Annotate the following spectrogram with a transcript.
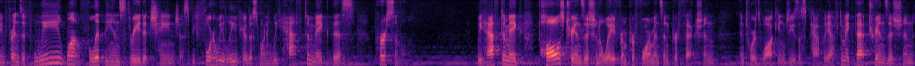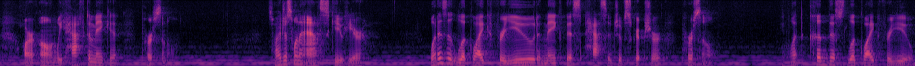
I mean, friends, if we want Philippians 3 to change us before we leave here this morning, we have to make this personal. We have to make Paul's transition away from performance and perfection and towards walking Jesus' path. We have to make that transition our own. We have to make it personal. So I just want to ask you here what does it look like for you to make this passage of Scripture personal? I mean, what could this look like for you?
